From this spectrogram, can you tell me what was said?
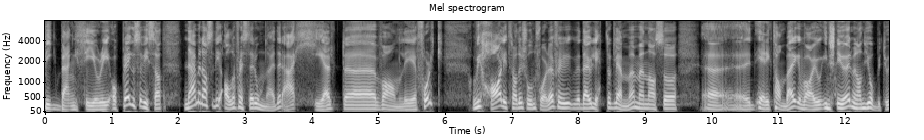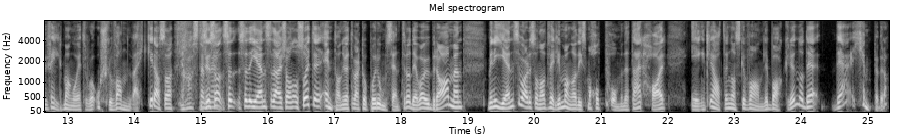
Big Bang Theory-opplegg, og så viser det at nei, men altså, de aller fleste romnerder er helt uh, vanlige folk. Og vi har litt tradisjon for det, for det er jo lett å glemme, men altså eh, Erik Tandberg var jo ingeniør, men han jobbet jo i veldig mange år, jeg tror det var Oslo Vannverker. Altså. Ja, så, så, så, så det igjen, så det er sånn, Og så etter, endte han jo etter hvert opp på romsenteret, og det var jo bra, men, men igjen så var det sånn at veldig mange av de som har holdt på med dette her, har egentlig hatt en ganske vanlig bakgrunn, og det, det er kjempebra.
